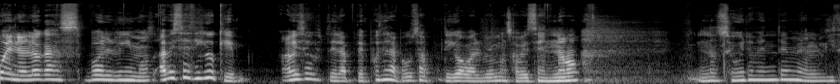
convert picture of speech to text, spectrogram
Bueno, locas, volvimos. A veces digo que. A veces después de la pausa digo volvemos, a veces no. No, seguramente me olvido.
